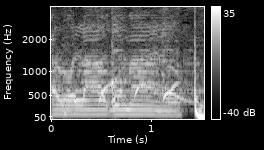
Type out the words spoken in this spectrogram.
I roll out them eyes.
